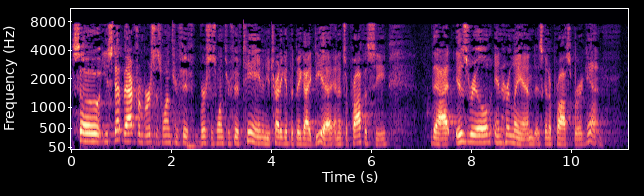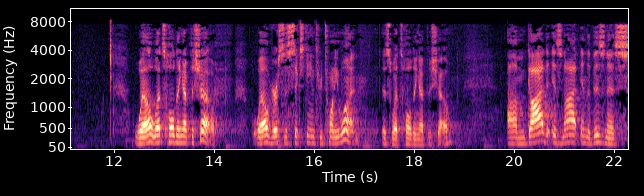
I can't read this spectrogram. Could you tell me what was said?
So you step back from verses 1 through verses 1 through 15 and you try to get the big idea and it's a prophecy that Israel in her land is going to prosper again. Well, what's holding up the show? Well, verses 16 through 21 is what's holding up the show. Um, God is not in the business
